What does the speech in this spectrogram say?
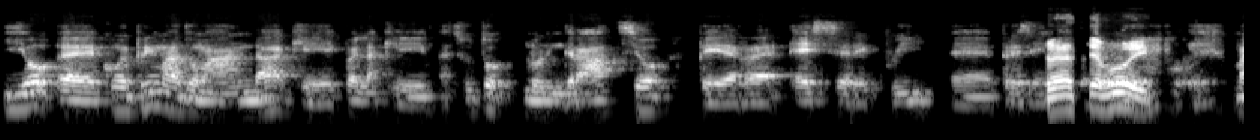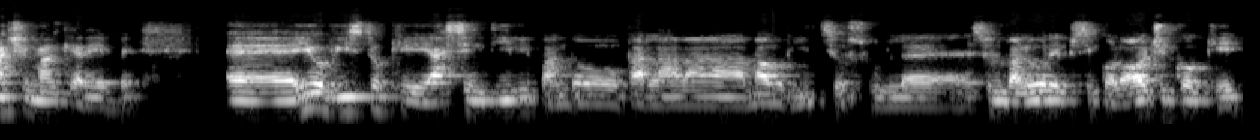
Io eh, come prima domanda, che è quella che innanzitutto lo ringrazio per essere qui eh, presente. Grazie a voi. Ma ci mancherebbe. Eh, io ho visto che assentivi quando parlava Maurizio sul, sul valore psicologico che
